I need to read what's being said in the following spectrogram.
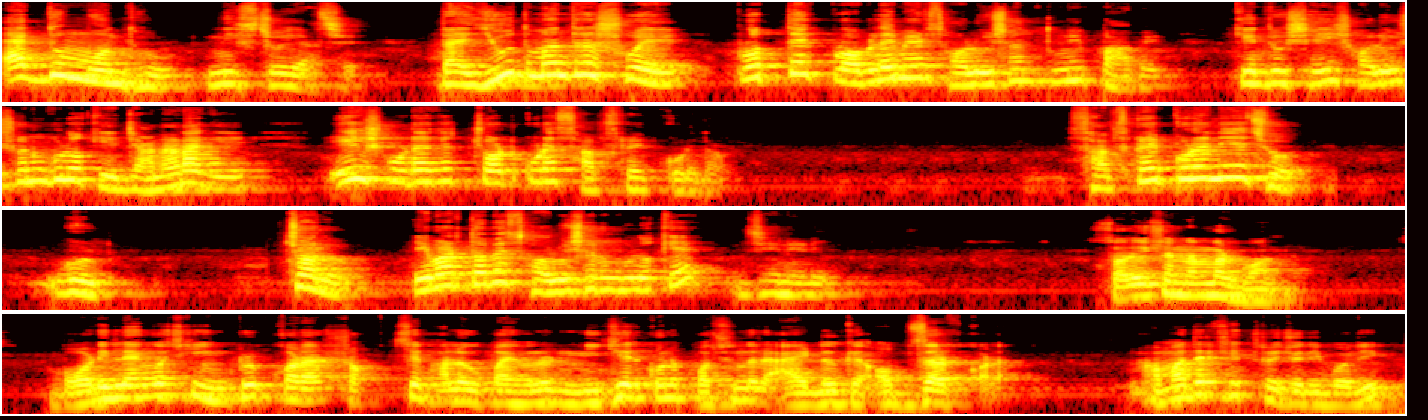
একদম বন্ধু নিশ্চয়ই আছে। দ্য ইউথ মান্ত্রা শোয়ে প্রত্যেক প্রবলেমের সলিউশন তুমি পাবে। কিন্তু সেই সলিউশনগুলোকে জানার আগে এই শোটাকে চট করে সাবস্ক্রাইব করে দাও। সাবস্ক্রাইব করে নিয়েছো? গুড। চলো, এবার তবে সলিউশনগুলোকে জেনে নিই। Solution number one. বডি ল্যাঙ্গুয়েজকে ইমপ্রুভ করার সবচেয়ে ভালো উপায় হলো নিজের কোনো পছন্দের আইডলকে অবজার্ভ করা। আমাদের ক্ষেত্রে যদি বলি,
